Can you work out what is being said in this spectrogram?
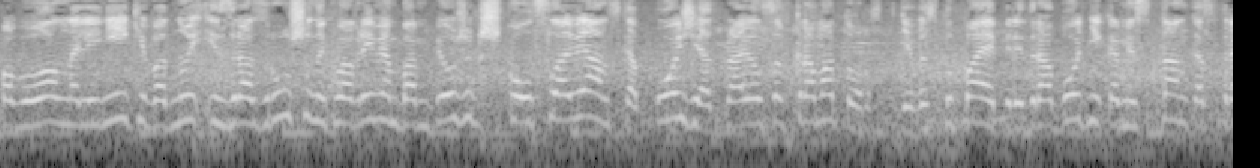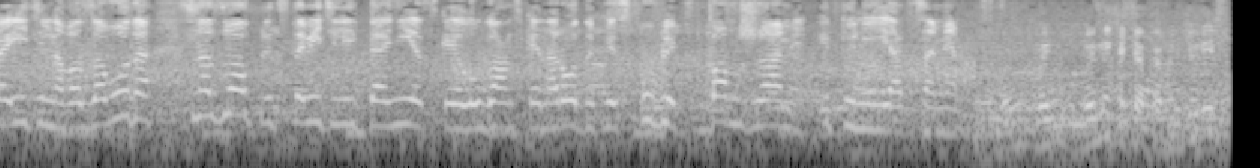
побывал на линейке в одной из разрушенных во время бомбежек школ Славянска. Позже отправился в Краматорск, где, выступая перед работниками станкостроительного завода, назвал представителей Донецкой и Луганской народных республик бомжами и тунеядцами. Вы- Войны хотят авантюристы.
